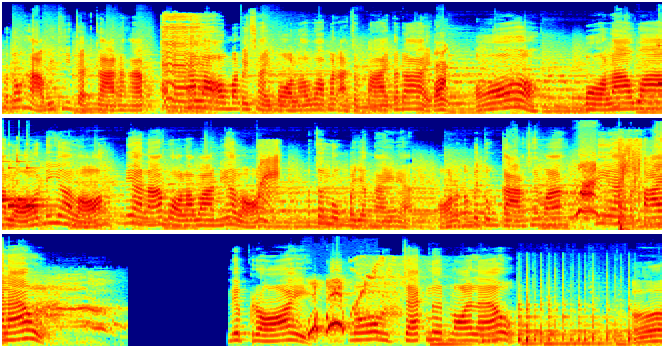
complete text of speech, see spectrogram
มันต้องหาวิธีจัดการนะครับ ถ้าเราเอามันไปใส่บ่อลาวา มันอาจจะตายก็ได้ปังอ๋อ บ่อลาวาเหรอ เนี่ยเหรอ เนี่ยนะบ่อลาวาเนี่ยเหรอ มันจะลงไปยังไงเนี่ย อ๋อ เราต้องไปตรงกลางใช่ไหมะนี่ไง มันตายแล้ว เรียบร้อย โนแจ็คเลือดน้อยแล้ว เออ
